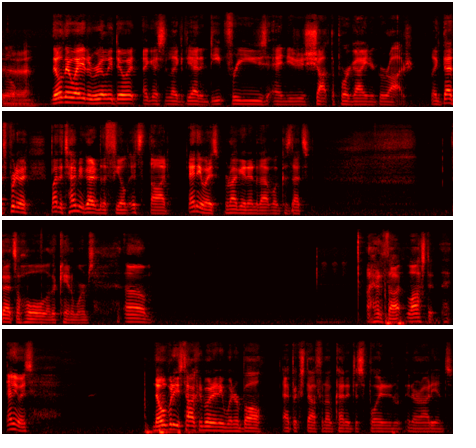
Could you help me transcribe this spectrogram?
Yeah. The only way to really do it, I guess, like if you had a deep freeze and you just shot the poor guy in your garage. Like that's pretty much. By the time you got into the field, it's thawed. Anyways, we're not getting into that one because that's that's a whole other can of worms. Um, I had a thought, lost it. Anyways, nobody's talking about any winter ball epic stuff, and I'm kind of disappointed in, in our audience.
